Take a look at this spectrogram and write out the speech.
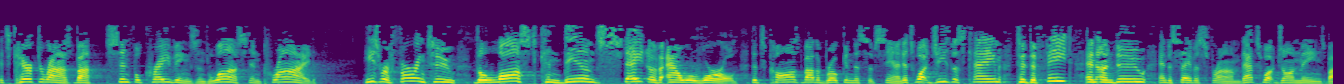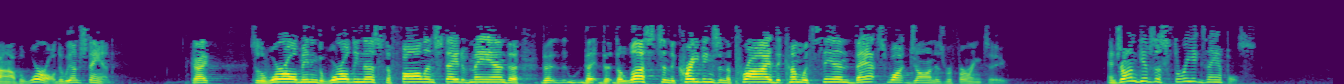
It's characterized by sinful cravings and lust and pride. He's referring to the lost, condemned state of our world that's caused by the brokenness of sin. It's what Jesus came to defeat and undo and to save us from. That's what John means by the world. Do we understand? Okay? So the world, meaning the worldliness, the fallen state of man, the, the, the, the, lusts and the cravings and the pride that come with sin, that's what John is referring to. And John gives us three examples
